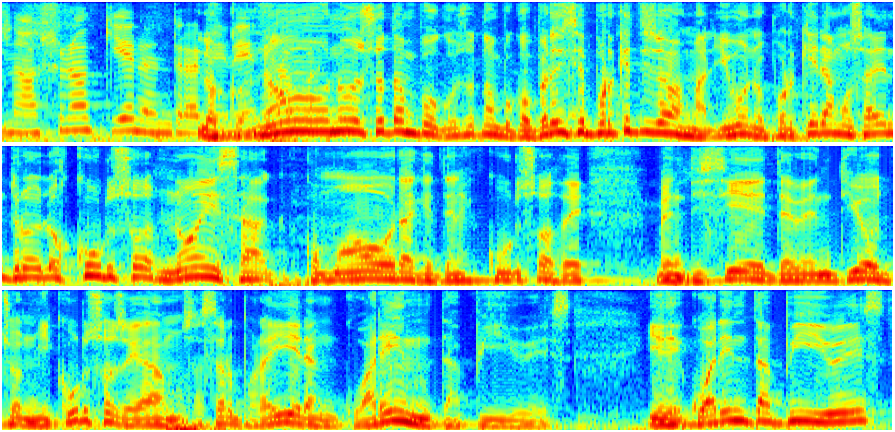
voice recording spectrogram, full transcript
No, yo no quiero entrar en eso. No, no, yo tampoco, yo tampoco. Pero dice, ¿por qué te llevas mal? Y bueno, porque éramos adentro de los cursos, no es como ahora que tenés cursos de 27, 28. En mi curso llegábamos a hacer por ahí, eran 40 pibes. Y de 40 pibes,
